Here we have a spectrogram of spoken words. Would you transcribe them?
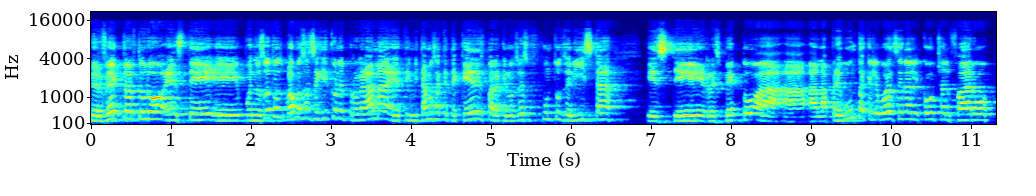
Perfecto, Arturo. Este, eh, pues nosotros vamos a seguir con el programa. Eh, te invitamos a que te quedes para que nos des puntos de vista este, respecto a, la pregunta que le voy a hacer al coach Alfaro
